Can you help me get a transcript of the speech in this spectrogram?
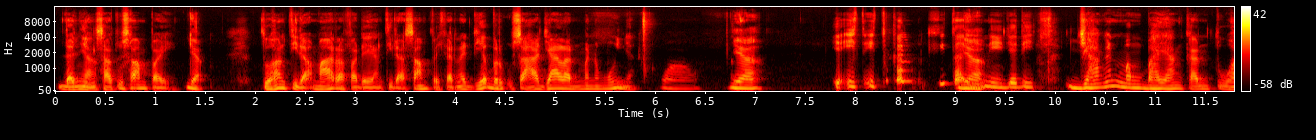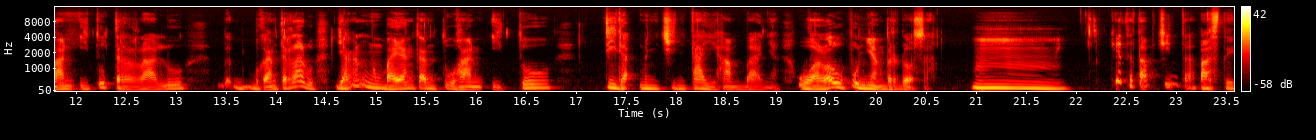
dan yang satu sampai. Ya. Tuhan tidak marah pada yang tidak sampai karena dia berusaha jalan menemuinya. Wow. Ya. Ya itu, itu kan kita ya. ini. Jadi jangan membayangkan Tuhan itu terlalu bukan terlalu. Jangan membayangkan Tuhan itu tidak mencintai hambanya walaupun yang berdosa. Hmm. Dia tetap cinta. Pasti.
